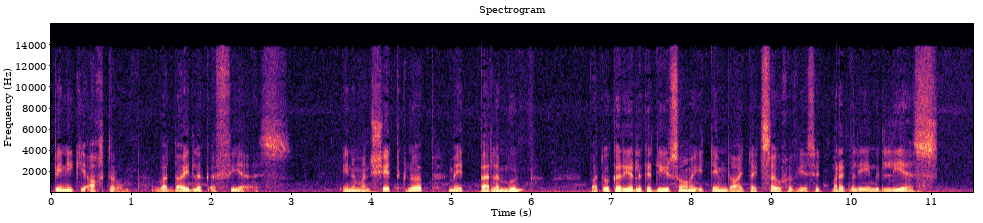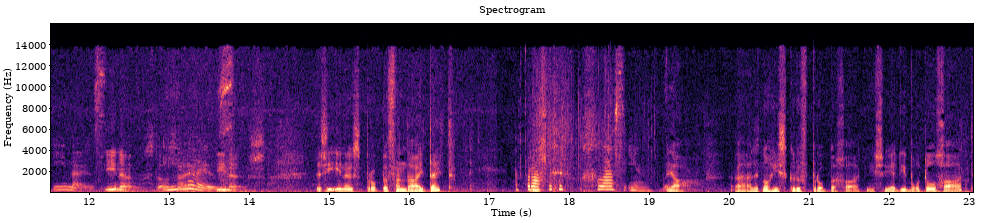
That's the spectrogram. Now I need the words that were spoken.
pennetjie agter hom wat duidelik 'n V is. En 'n manchetknoop met perlemoen wat ook 'n redelike duursame item daai tyd sou gewees het. Maar ek wil hê jy moet lees Enos. Enos, daar's hy. Enos. Dis die Enos proppe van daai tyd. 'n Pragtige glas een. Ja. Uh, hulle het nog nie skroefproppe gehad nie. So jy het die bottel gehad,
